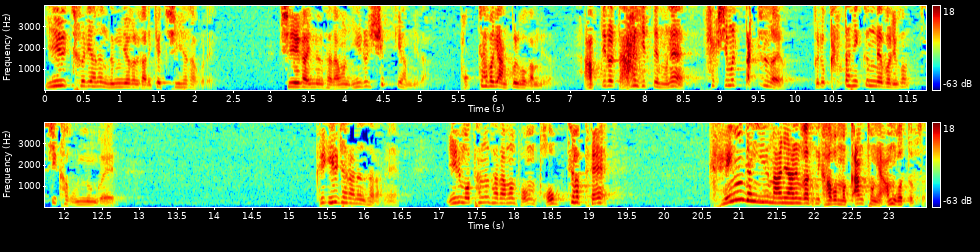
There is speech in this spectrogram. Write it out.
일 처리하는 능력을 가리켜 지혜라고 그래요. 지혜가 있는 사람은 일을 쉽게 합니다. 복잡하게 안 끌고 갑니다. 앞뒤를 다 알기 때문에 핵심을 딱 찔러요. 그리고 간단히 끝내버리고 씩 하고 웃는 거예요. 그 일 잘하는 사람에 일 못하는 사람은 보면 복잡해. 굉장히 일 많이 하는 것 같은데 가보면 깡통에 아무것도 없어.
